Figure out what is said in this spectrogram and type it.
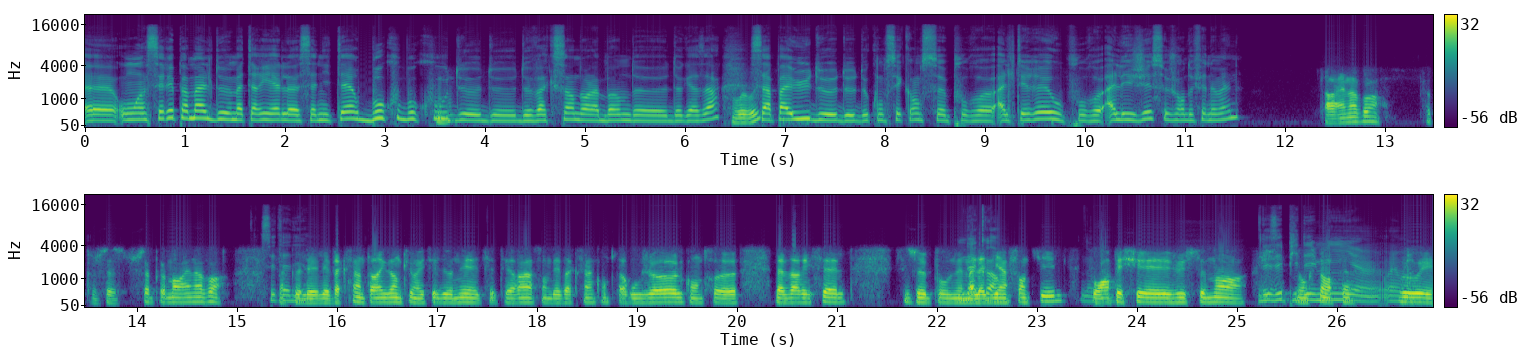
euh, ont inséré pas mal de matériel sanitaire, beaucoup, beaucoup mhm. de, de, vaccins dans la bande de, Gaza. Ça n'a pas eu de, conséquences pour euh, altérer ou pour alléger ce genre de phénomène? Ça n'a rien à voir. Ça n'a tout, simplement rien à voir. C'est-à-dire les, les, vaccins, par exemple, qui ont été donnés, etc., sont des vaccins contre la rougeole, contre euh, la varicelle pour les maladies infantiles, pour empêcher justement les épidémies. Euh, oui, oui,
